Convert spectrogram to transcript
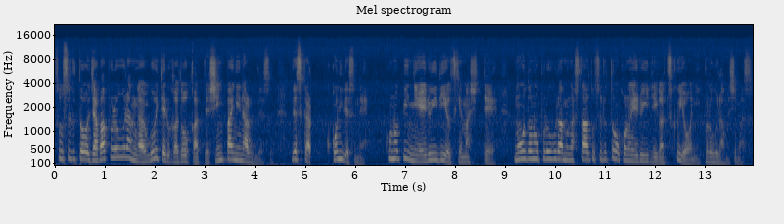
そうすると Java プログラムが動いてるかどうかって心配になるんですですからここにですねこのピンに LED をつけましてノードのプログラムがスタートするとこの LED がつくようにプログラムします。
